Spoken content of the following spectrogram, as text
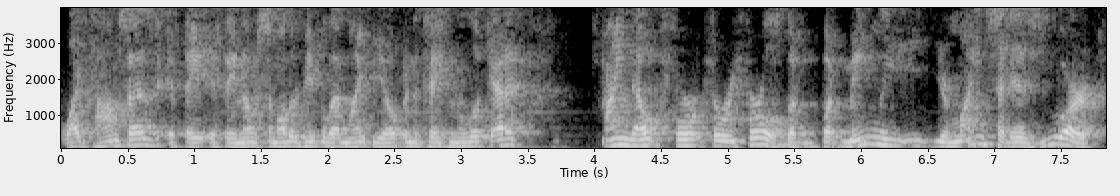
like Tom says, if they if they know some other people that might be open to taking a look at it, find out for, for referrals. But but mainly your mindset is you are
